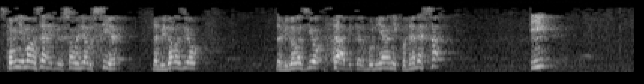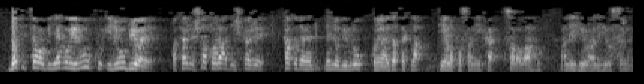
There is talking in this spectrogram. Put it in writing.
Spominje imam Zahebi u svom dijelu Sijer, da bi dolazio da bi dolazio Sabit el Bunjani kod Enesa i doticao bi njegovi ruku i ljubio je. Pa kaže, šta to radiš? Kaže, kako da ne, ne ljubim ruku koja je dotekla tijelo poslanika, sallallahu alaihi wa alaihi wa sallam.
